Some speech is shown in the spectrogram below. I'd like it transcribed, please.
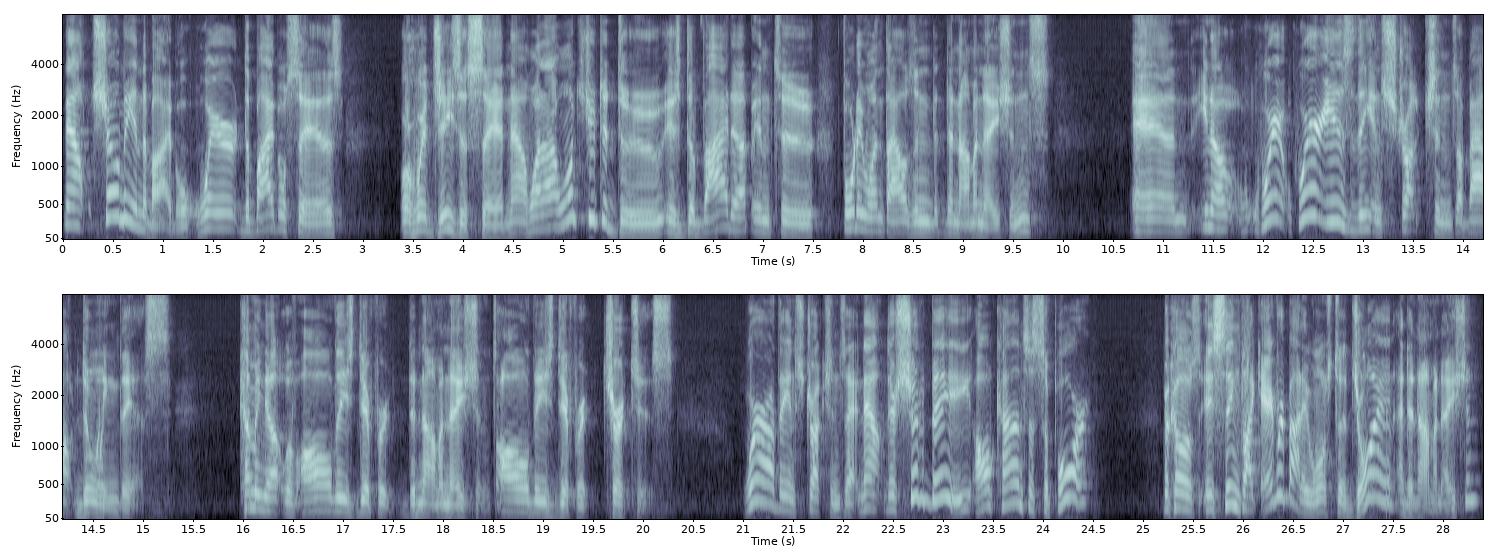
Now, show me in the Bible where the Bible says, or what Jesus said, now what I want you to do is divide up into 41,000 denominations. And, you know, where, where is the instructions about doing this? Coming up with all these different denominations, all these different churches. Where are the instructions at? Now, there should be all kinds of support because it seems like everybody wants to join a denomination,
